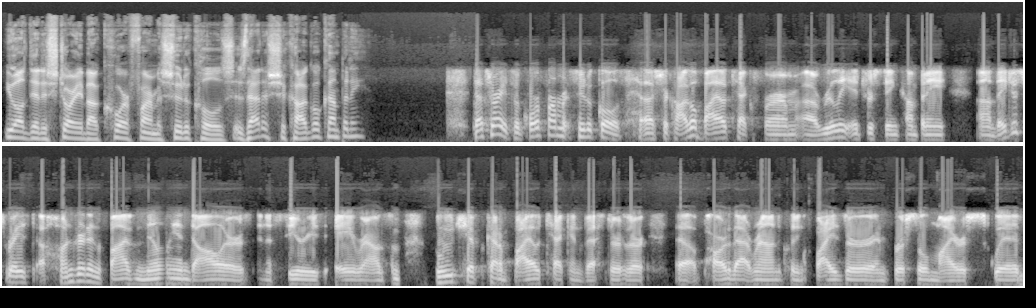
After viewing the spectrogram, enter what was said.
You all did a story about COUR Pharmaceuticals. Is that a Chicago company? That's right. So COUR Pharmaceuticals, a Chicago biotech firm, a really interesting company. Uh, they just raised $105 million in a Series A round. Some blue chip kind of biotech investors are uh, part of that round, including Pfizer and Bristol Myers Squibb.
